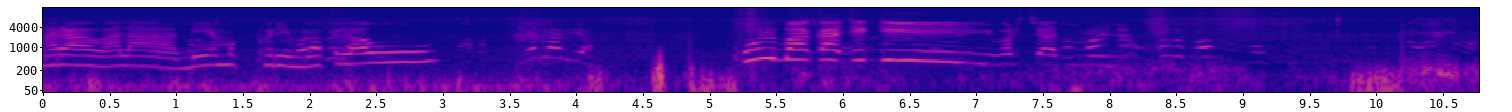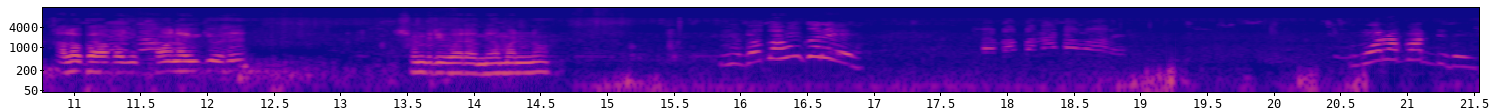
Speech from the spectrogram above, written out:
મારા વાલા બે મગફળી મોકલાવું. ફૂલ બાકા જીકી વરસાદ હાલો ભાઈ આ બાજુ ફોન આવી ગયો છે સુંદરીવાળા મહેમાન નો બાપા શું કરે? મોરા પાડી દીધી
